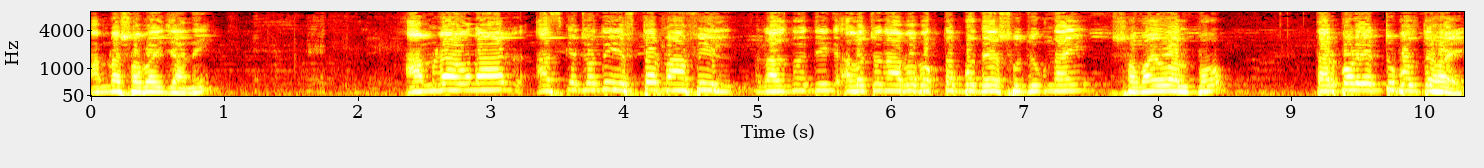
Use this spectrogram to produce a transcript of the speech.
আমরা সবাই জানি। আমরা ওনার আজকে যদি ইফতার মাহফিল, রাজনৈতিক আলোচনা বা বক্তব্য দেওয়ার সুযোগ নাই, সময়ও অল্প। তারপরে একটু বলতে হয়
